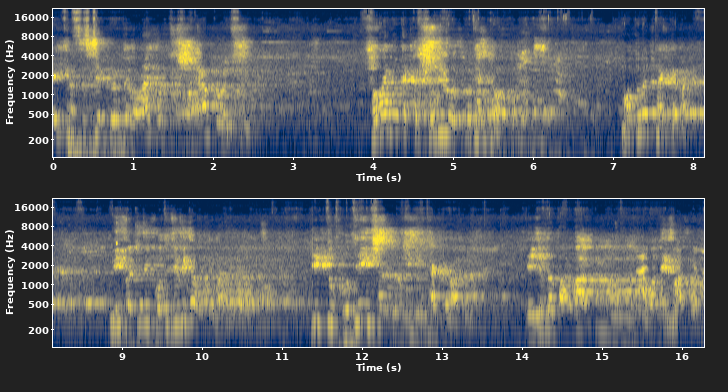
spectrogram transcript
এই ফ্যাসিস্টের বিরুদ্ধে লড়াই করেছি, সংগ্রাম করেছি সবার মধ্যে একটা সুদৃঢ় ঐক্য থাকতে হবে। মতভেদ থাকতে পারে। নির্বাচনী প্রতিযোগিতা হতে পারে। কিন্তু প্রতিহিংসার কোনো সুযোগ থাকতে পারে না। এই জন্য বারবার আমাদের ভারপ্রাপ্ত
